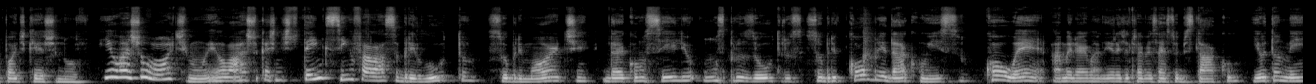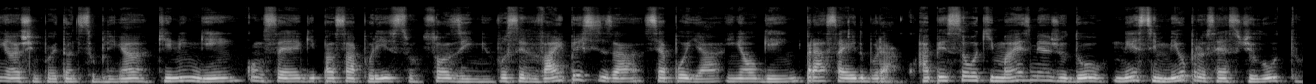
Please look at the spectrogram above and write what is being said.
podcast novo. E eu acho ótimo, eu acho que a gente tem que sim falar sobre luto, sobre morte, dar conselho uns para os outros sobre como lidar com isso, qual é a melhor maneira de atravessar esse obstáculo. E eu também acho importante sublinhar que ninguém consegue passar por isso sozinho. Você vai precisar se apoiar em alguém para sair do buraco. A pessoa que mais me ajudou nesse meu processo de luto,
